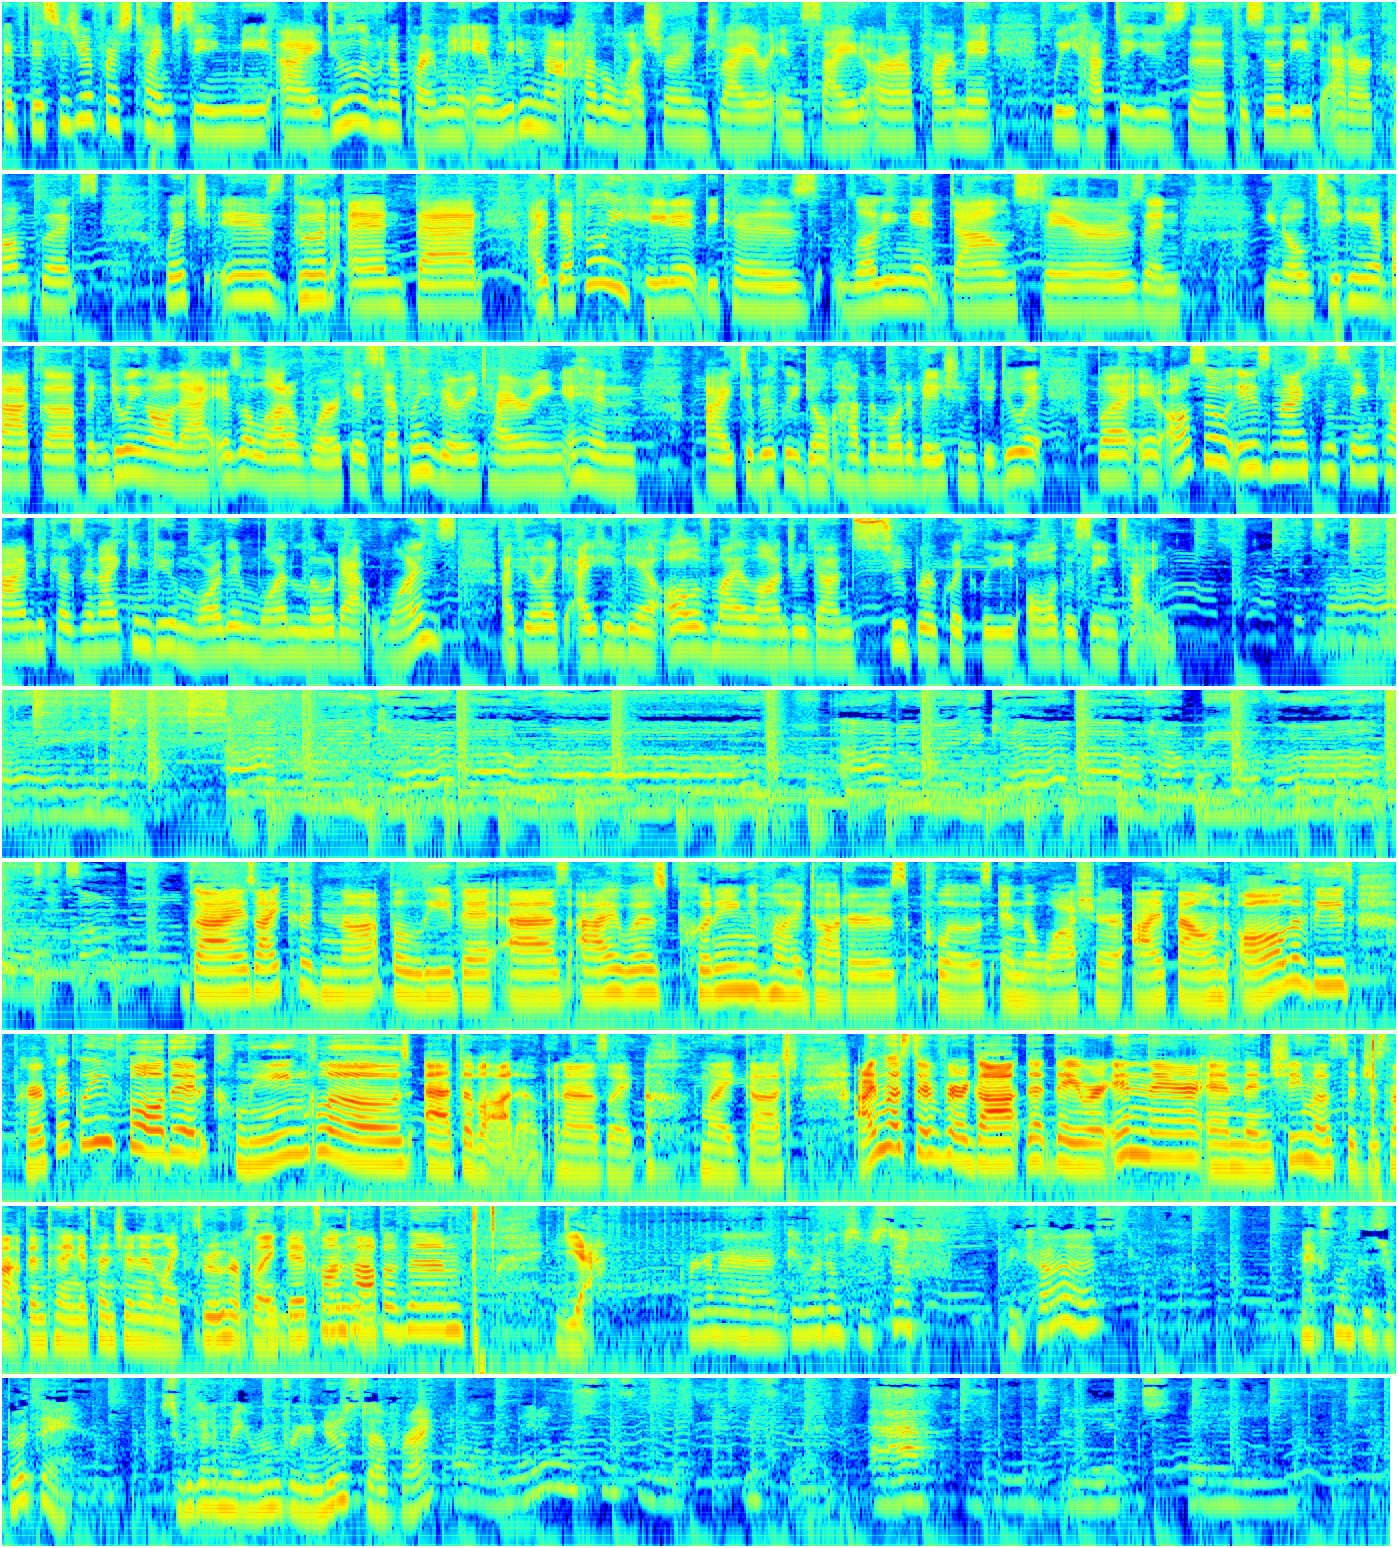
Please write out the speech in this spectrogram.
If this is your first time seeing me, I do live in an apartment and we do not have a washer and dryer inside our apartment. We have to use the facilities at our complex, which is good and bad. I definitely hate it because lugging it downstairs and you know, taking it back up and doing all that is a lot of work. It's definitely very tiring and I typically don't have the motivation to do it, but it also is nice at the same time because then I can do more than one load at once. I feel like I can get all of my laundry done super quickly all the same time. Guys, I could not believe it as I was putting my daughter's clothes in the washer. I found all of these perfectly folded, clean clothes at the bottom. And I was like, oh my gosh, I must have forgot that they were in there. And then she must have just not been paying attention and like threw her blankets on top of them. Yeah. We're gonna get rid of some stuff because next month is your birthday. So we gotta make room for your new stuff, right? Oh,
